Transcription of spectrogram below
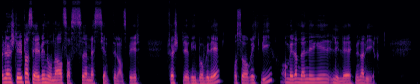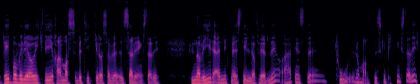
Ved lunsjtid passerer vi noen av Alsaces mest kjente landsbyer. Først Ribeauvillé, og så Ricvire, og mellom den ligger lille Hunavir. Ribeauvillé og Rikvir har masse butikker og serveringssteder. Hunavir er litt mer stille og fredelig, og her finnes det to romantiske pikniksteder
